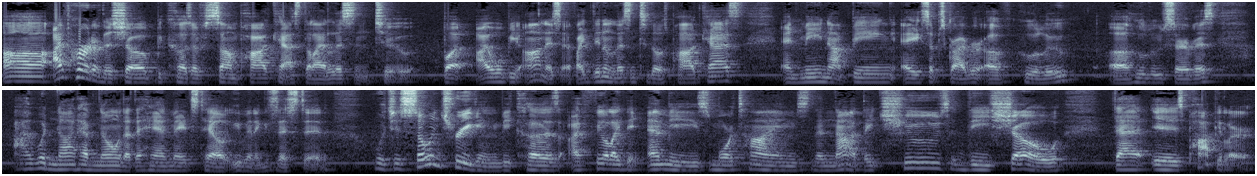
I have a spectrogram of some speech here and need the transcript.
Uh, I've heard of this show because of some podcasts that I listen to, but I will be honest, if I didn't listen to those podcasts, and me not being a subscriber of Hulu, uh, Hulu service, I would not have known that The Handmaid's Tale even existed, which is so intriguing because I feel like the Emmys, more times than not, they choose the show that is popular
